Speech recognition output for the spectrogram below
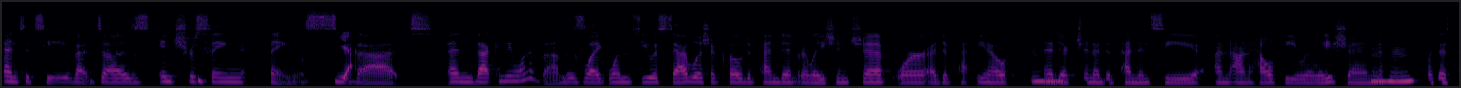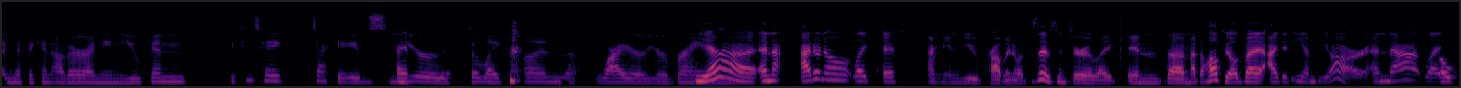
entity that does mm. interesting things yeah. that and that can be one of them is like once you establish a codependent relationship or a depend you know an Mhm. addiction a dependency an unhealthy relation Mhm. with a significant other i mean you can it can take decades I years to like unwire your brain Yeah, and I, I don't know, like if I mean, you probably know what this is since you're like in the mental health field, but I did EMDR, and that like oh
